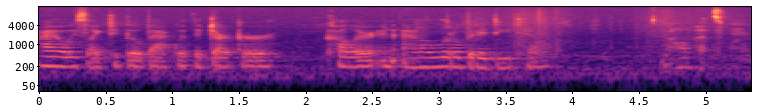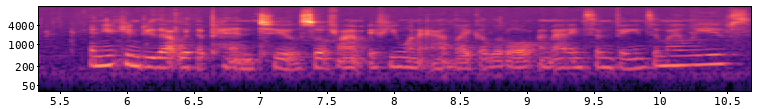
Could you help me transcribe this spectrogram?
I always like to go back with the darker color and add a little bit of detail. Oh, that's And you can do that with a pen too. So if I'm if you want to add like a little, I'm adding some veins in my leaves.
